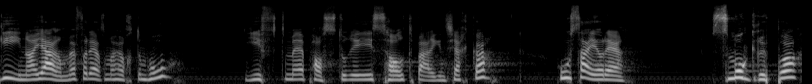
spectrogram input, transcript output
Gina Gjerme, for dere som har hørt om henne, gift med pastor i Salt Bergenskirka, hun sier det. Smågrupper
